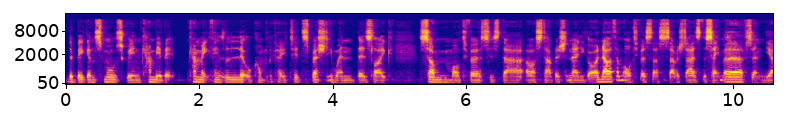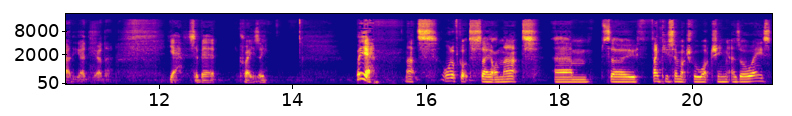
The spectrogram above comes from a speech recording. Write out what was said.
the big and small screen can be a bit can make things a little complicated, especially when there's like some multiverses that are established and then you got another multiverse that's established that has the same Earths and yada yada yada. Yeah, it's a bit crazy. But yeah, that's all I've got to say on that. Um, so thank you so much for watching as always.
